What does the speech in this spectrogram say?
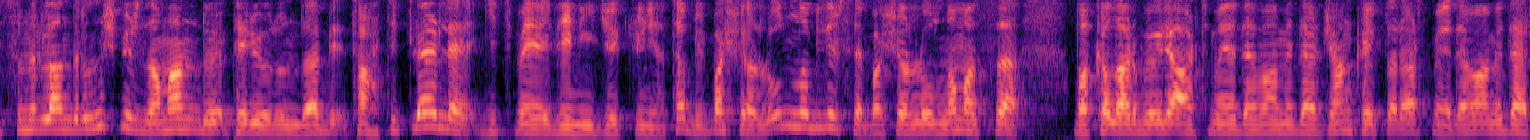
sınırlandırılmış bir zaman periyodunda bir tahtitlerle gitmeye deneyecek dünya. Tabi başarılı olunabilirse, başarılı olunamazsa vakalar böyle artmaya devam eder, can kayıpları artmaya devam eder.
